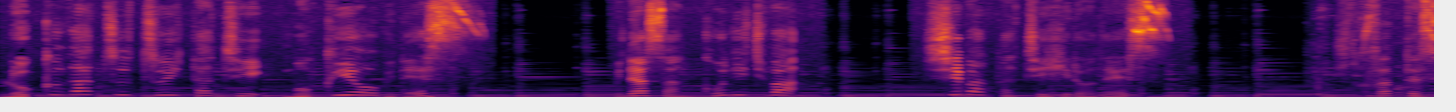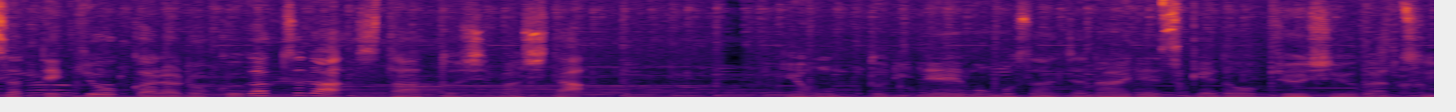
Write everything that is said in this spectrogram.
6月1日木曜日です。皆さんこんにちは。柴田千尋です。さてさて今日から6月がスタートしましたいや本当にねももさんじゃないですけど九州が梅雨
